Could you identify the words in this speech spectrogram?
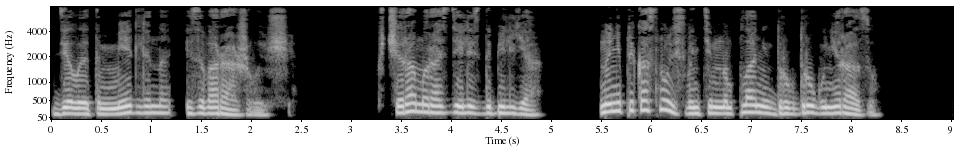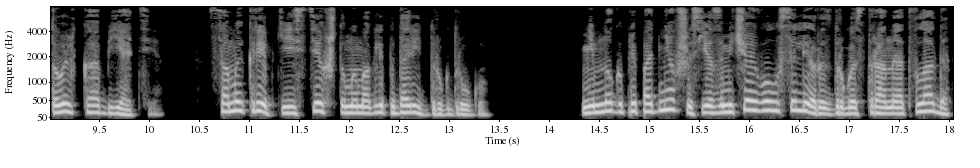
делая это медленно и завораживающе. Вчера мы разделись до белья но не прикоснулись в интимном плане друг к другу ни разу. Только объятия. Самые крепкие из тех, что мы могли подарить друг другу. Немного приподнявшись, я замечаю волосы Леры с другой стороны от Влада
